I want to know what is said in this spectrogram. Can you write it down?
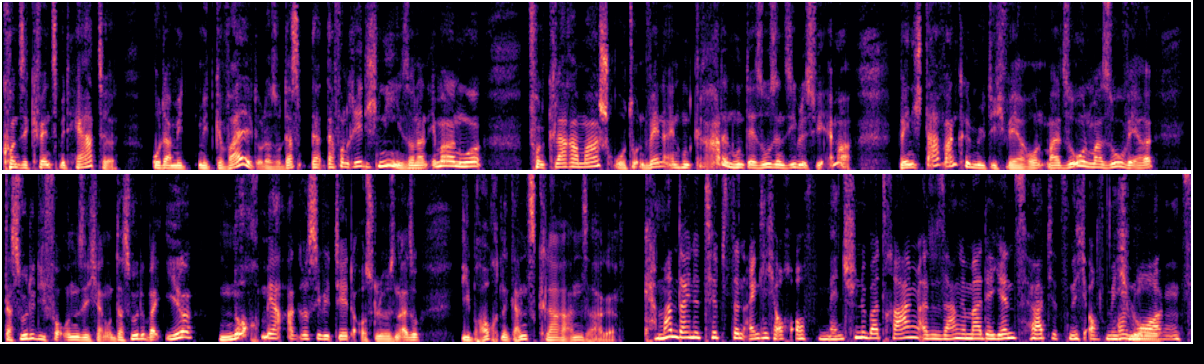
Konsequenz mit Härte oder mit, mit Gewalt oder so. Das, da, davon rede ich nie, sondern immer nur von klarer Marschroute. Und wenn ein Hund, gerade ein Hund, der so sensibel ist wie Emma, wenn ich da wankelmütig wäre und mal so und mal so wäre, das würde die verunsichern. Und das würde bei ihr noch mehr Aggressivität auslösen. Also die braucht eine ganz klare Ansage. Kann man deine Tipps denn eigentlich auch auf Menschen übertragen? Also sagen wir mal, der Jens hört jetzt nicht auf mich Hallo. morgens.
